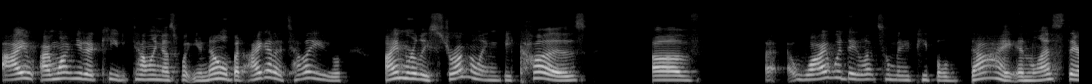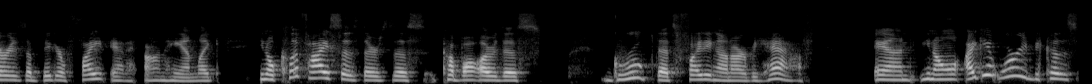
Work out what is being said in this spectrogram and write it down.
i i want you to keep telling us what you know but i got to tell you i'm really struggling because of uh, why would they let so many people die unless there is a bigger fight at, on hand? Like you know cliff high says there's this cabal or this group that's fighting on our behalf. And you know i get worried because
